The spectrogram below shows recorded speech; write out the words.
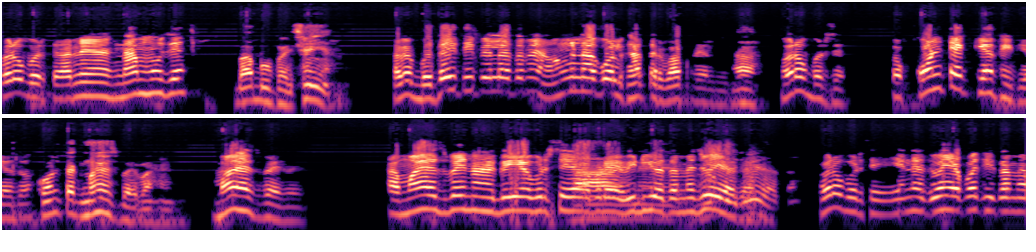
બરોબર છે. અને નામ શું છે? બાબુભાઈ જૈયા. હવે બધાયથી પહેલા તમે અંગના ગોલ ખાતર વાપરેલું હા. બરોબર છે. તો કોન્ટેક્ટ ક્યાંથી થયો તો? કોન્ટેક્ટ મહેશભાઈ પાસે. મહેશભાઈ. ભાઈ આ મહેશભાઈ ના ગયા વર્ષે આપણે વીડિયો તમે જોયા હતા. બરોબર છે. એને જોયા પછી તમે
